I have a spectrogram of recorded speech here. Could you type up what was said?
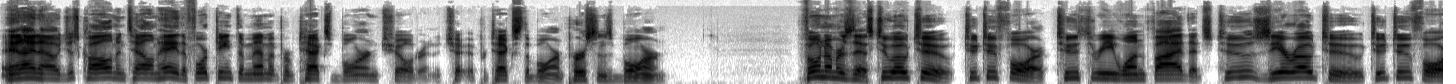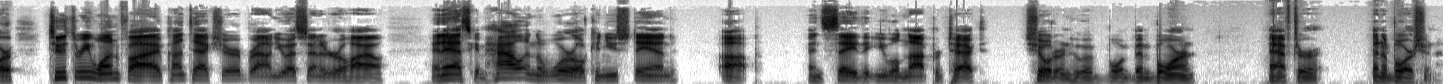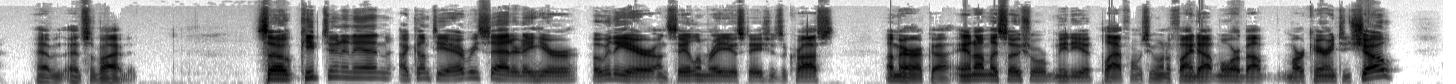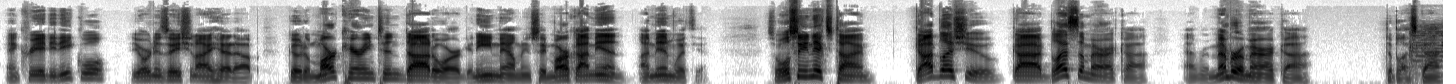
And I know, just call him and tell him, hey, the 14th Amendment protects born children. It protects the born, persons born. Phone number is this 202 224 2315. That's 202 224 2315. Contact Sherrod Brown, U.S. Senator, Ohio, and ask him, How in the world can you stand up and say that you will not protect children who have been born after an abortion, have, have survived it? So keep tuning in. I come to you every Saturday here over the air on Salem radio stations across America and on my social media platforms. You want to find out more about Mark Harrington Show and Created Equal, the organization I head up, go to markharrington.org and email me and say, Mark, I'm in. I'm in with you. So we'll see you next time. God bless you. God bless America. And remember, America, to bless God.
